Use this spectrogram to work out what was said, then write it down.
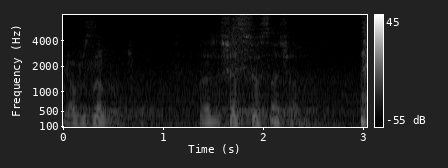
Я уже забыл. Даже сейчас все сначала.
